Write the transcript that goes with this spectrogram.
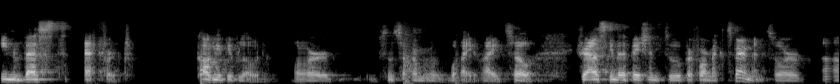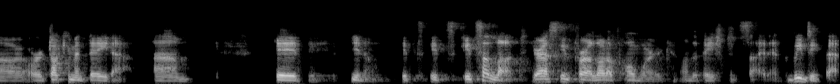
invest effort, cognitive load, or some sort of way, right? So if you're asking the patient to perform experiments or uh, or document data, um, it you know it's it's it's a lot. You're asking for a lot of homework on the patient side, and we did that.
